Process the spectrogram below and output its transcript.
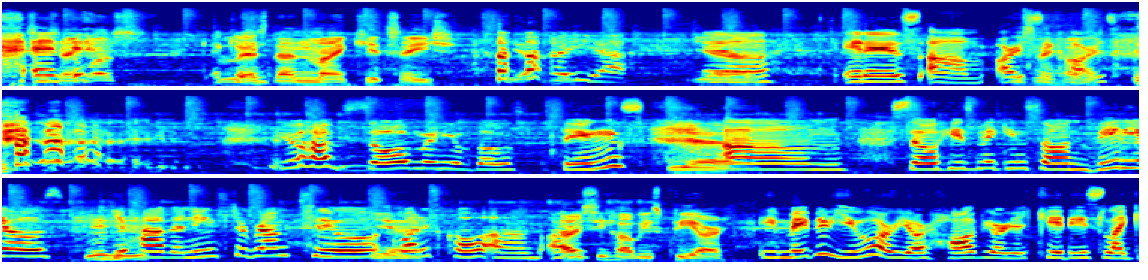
And I was less than my kid's age. Yeah. Yeah. Yeah. Uh, it is um RC cars you have so many of those things. Yeah. Um so he's making some videos mm -hmm. you mm-hmm. have an instagram too yeah. what is called um rc hobbies pr if maybe you or your hobby or your kid is like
